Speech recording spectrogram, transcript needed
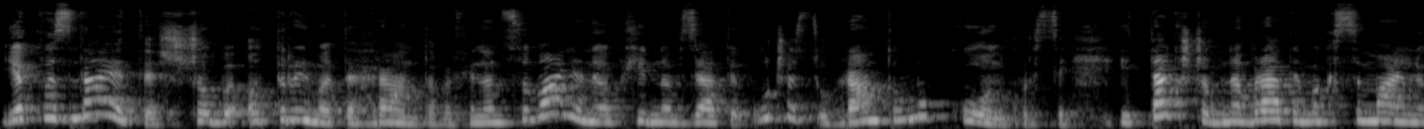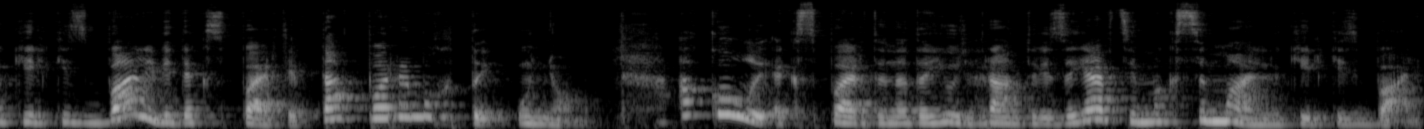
Як ви знаєте, щоб отримати грантове фінансування, необхідно взяти участь у грантовому конкурсі і так, щоб набрати максимальну кількість балів від експертів та перемогти у ньому. А коли експерти надають грантовій заявці максимальну кількість балів?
